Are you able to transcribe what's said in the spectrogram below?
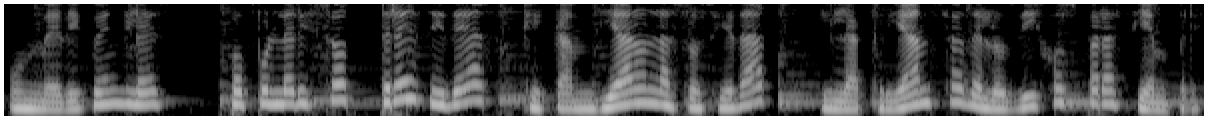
un médico inglés, popularizó tres ideas que cambiaron la sociedad y la crianza de los hijos para siempre.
